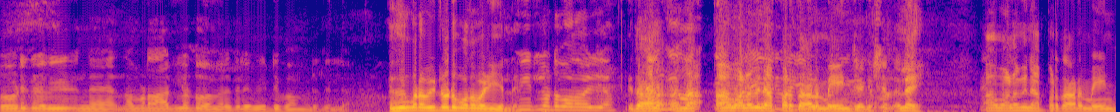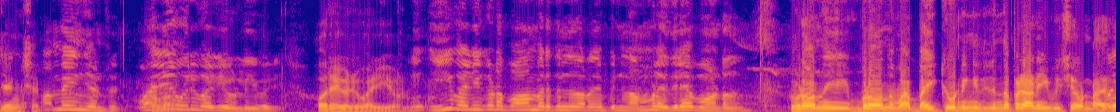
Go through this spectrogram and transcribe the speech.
റോഡിൽ കൂടെ വീ- പിന്നെ നമ്മുടെ നാട്ടിലോട്ട് പോകാൻ പറ്റത്തില്ല വീട്ടിൽ പോകാൻ പറ്റത്തില്ല. ഇത് നിങ്ങളുടെ വീട്ടിലോട്ട് പോകുന്ന വഴിയല്ലേ? വീട്ടിലോട്ട് പോകുന്ന വഴിയാ? ഇതാണ് ആ വളവിനപ്പുറത്താണ് മെയിൻ ജംഗ്ഷൻ അല്ലേ? ആ വളവിനപ്പുറത്താണ് മെയിൻ ജംഗ്ഷൻ മെയിൻ ജംഗ്ഷൻ ഒരേ ഒരു വഴിയുള്ളൂ ഈ വഴി. ഒരേ ഒരു വഴിയേ ഉള്ളൂ. ഈ- വഴി കൂടെ പോകാൻ പറ്റത്തില്ല പറഞ്ഞാൽ പിന്നെ നമ്മൾ ഇതിലേ പോകേണ്ടത്? ഇവിടെ വന്ന് ഇവിടെ വന്ന് ബൈക്ക് കൊണ്ട് ഇങ്ങനെ ഇരുന്നപ്പോഴാണ് ഈ വിഷയം ഉണ്ടായത്.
